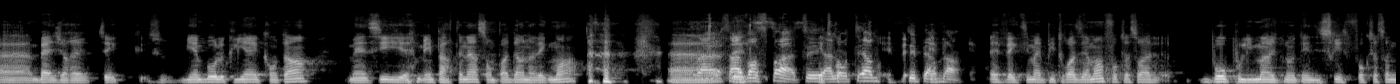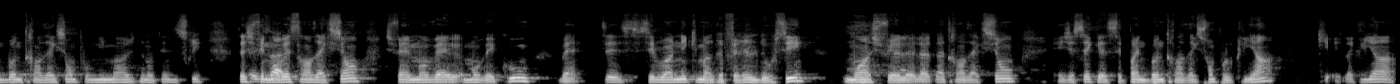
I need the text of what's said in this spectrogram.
euh, ben j'aurais, bien beau le client est content, mais si mes partenaires sont pas down avec moi, euh, ça, avance pas. À long terme, tu es perdant. Effectivement. Et puis troisièmement, il faut que ce soit beau pour l'image de notre industrie. Il faut que ce soit une bonne transaction pour l'image de notre industrie. Si je fais une mauvaise transaction, je fais un mauvais, mauvais coup, ben, c'est Ronnie qui m'a référé le dossier. Moi, je fais la, transaction et je sais que c'est pas une bonne transaction pour le client, le client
